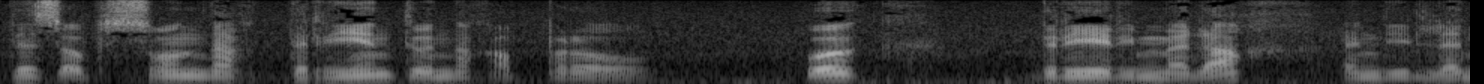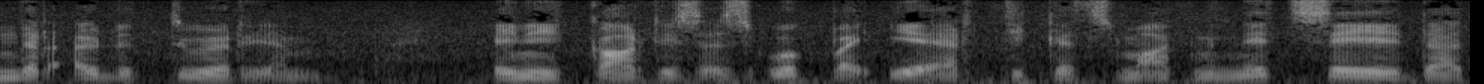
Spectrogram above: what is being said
Dis op Sondag 23 April ook 3:00 die middag in die Linder Auditorium en die kaartjies is ook by ER Tickets, maar ek moet net sê dat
